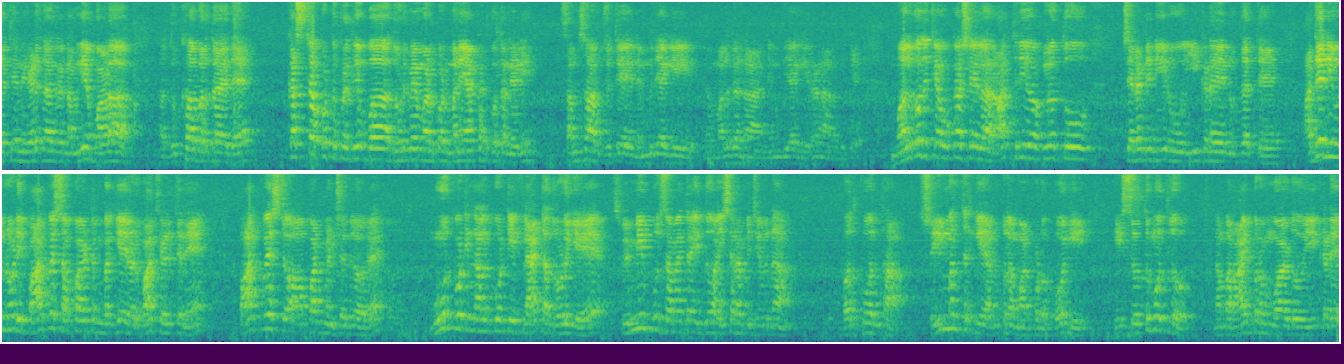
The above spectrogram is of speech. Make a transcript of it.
ಗತಿಯನ್ನು ಹೇಳ್ತಾ ಇದ್ರೆ ನಮಗೆ ಬಹಳ ದುಃಖ ಬರ್ತಾ ಇದೆ. ಕಷ್ಟಪಟ್ಟು ಪ್ರತಿಯೊಬ್ಬ ದುಡಿಮೆ ಮಾಡ್ಕೊಂಡು ಮನೆ ಯಾಕೆ ಕಟ್ಕೋತಾನೆ ಹೇಳಿ? ಸಂಸಾರ ಜೊತೆ ನೆಮ್ಮದಿಯಾಗಿ ಮಲಗನ ನೆಮ್ಮದಿಯಾಗಿ ಇರೋಣ ಅದಕ್ಕೆ ಮಲಗೋದಕ್ಕೆ ಅವಕಾಶ ಇಲ್ಲ. ರಾತ್ರಿ ಹೋಗ್ಲತ್ತು ಚರಂಡಿ ನೀರು ಈ ಕಡೆ ನುಗ್ಗತ್ತೆ. ಅದೇ ನೀವು ನೋಡಿ ಪಾರ್ಕ್ ವೆಸ್ಟ್ ಅಪಾರ್ಟ್ಮೆಂಟ್ ಬಗ್ಗೆ ಎರಡು ಮಾತು ಹೇಳ್ತೇನೆ. ಪಾರ್ಕ್ ವೆಸ್ಟ್ ಅಪಾರ್ಟ್ಮೆಂಟ್ ಚಂದ್ರ ಅವರೇ, ಮೂರು ಕೋಟಿ, ನಾಲ್ಕು ಕೋಟಿ ಫ್ಲಾಟ್ ಅದರೊಳಗೆ, ಸ್ವಿಮ್ಮಿಂಗ್ ಪೂಲ್ ಸಮೇತ ಇದ್ದು ಐಷಾರಾಮಿ ಜೀವನ ಬದುಕುವಂತ ಶ್ರೀಮಂತರಿಗೆ ಅನುಕೂಲ ಮಾಡ್ಕೊಡೋಕೆ ಹೋಗಿ, ಈ ಸುತ್ತಮುತ್ತಲು ನಮ್ಮ ರಾಯಪುರಂ ವಾರ್ಡು, ಈ ಕಡೆ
